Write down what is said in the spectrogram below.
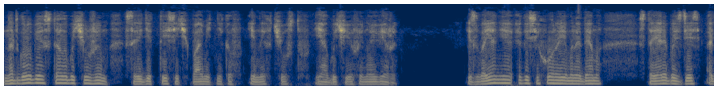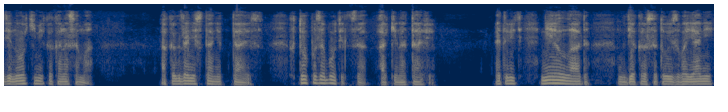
Надгробие стало бы чужим среди тысяч памятников иных чувств и обычаев иной веры. Изваяния Эгосихора и Монедема стояли бы здесь одинокими, как она сама. А когда не станет Таис, кто позаботится о кинотафе? Это ведь не Эллада, где красоту изваяний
